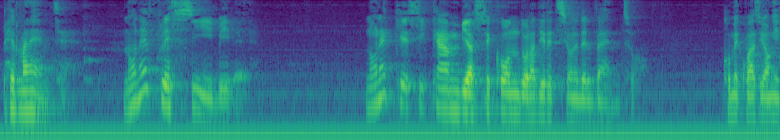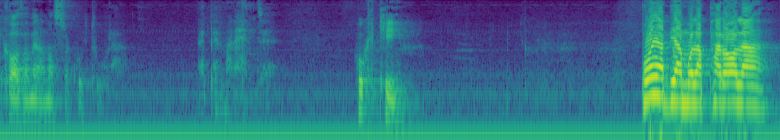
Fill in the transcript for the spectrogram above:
permanente, non è flessibile, non è che si cambia secondo la direzione del vento, come quasi ogni cosa nella nostra cultura, è permanente. Hukkim. Poi abbiamo la parola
